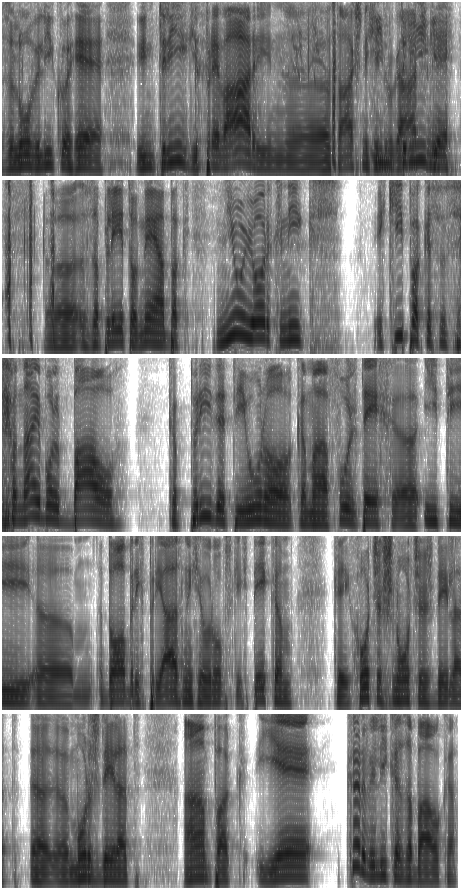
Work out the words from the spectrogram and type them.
zelo veliko je intrig, prevar in uh, takšnih in drugačnih uh, zapletov. Ne, ampak New York Knicks, ekipa, ki sem se jo najbolj bal, ki pride ti uno, ki ima full teh uh, IT, um, dobrih, prijaznih evropskih tekem, ki jih hočeš, nočeš delati, uh, moraš delati, ampak je kar velika zabavka.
